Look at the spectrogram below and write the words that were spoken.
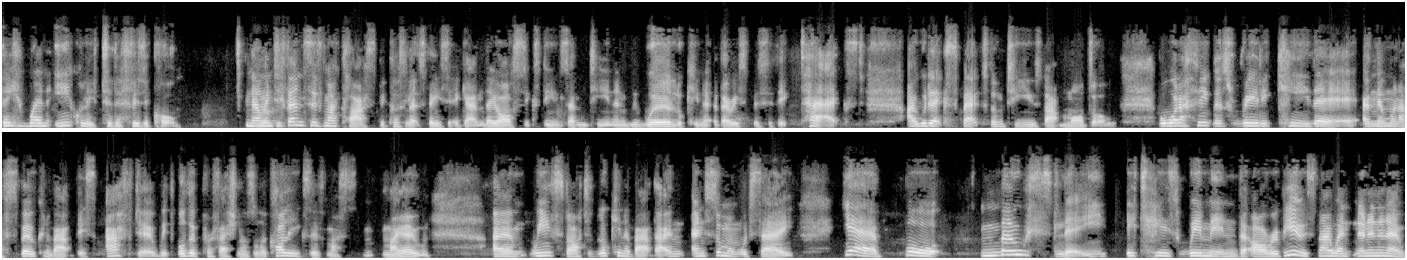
they went equally to the physical. Now, Yeah. in defense of my class, because let's face it again, they are 16, 17, and we were looking at a very specific text, I would expect them to use that model. But what I think that's really key there, and then when I've spoken about this after with other professionals, other colleagues of my, my own, um, we've started looking about that. And, and someone would say, yeah, but mostly it is women that are abused. And I went, no, no, no, no.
